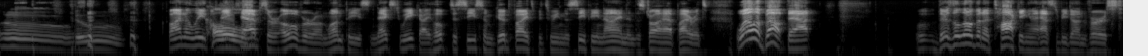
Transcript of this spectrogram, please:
Ooh. Ooh. Finally, the recaps are over on One Piece. Next week, I hope to see some good fights between the CP9 and the Straw Hat Pirates. Well, about that, there's a little bit of talking that has to be done first.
